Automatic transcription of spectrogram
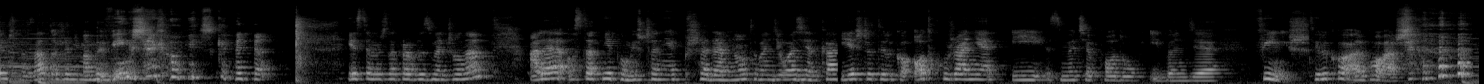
Wdzięczna za to, że nie mamy większego mieszkania. Jestem już naprawdę zmęczona, ale ostatnie pomieszczenie przede mną to będzie łazienka. Jeszcze tylko odkurzanie i zmycie podłóg i będzie finish. Tylko albo aż.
